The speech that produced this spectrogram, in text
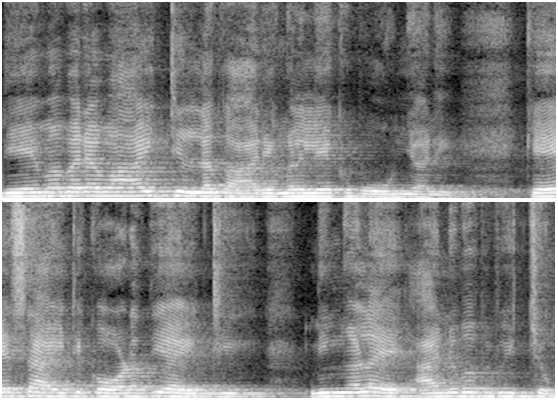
നിയമപരമായിട്ടുള്ള കാര്യങ്ങളിലേക്ക് പോകും ഞാൻ. കേസായിട്ട് കോടതിയായിട്ട് നിങ്ങളെ അനുഭവിച്ചും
